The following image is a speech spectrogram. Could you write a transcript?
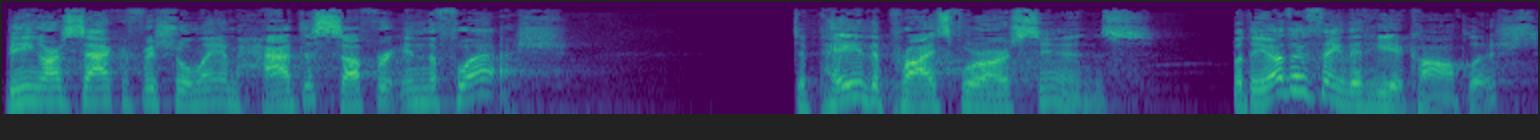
being our sacrificial lamb, had to suffer in the flesh to pay the price for our sins. But the other thing that he accomplished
